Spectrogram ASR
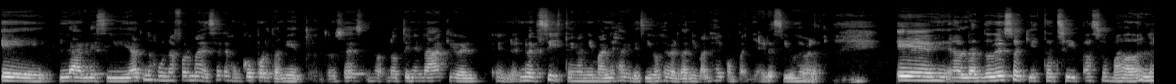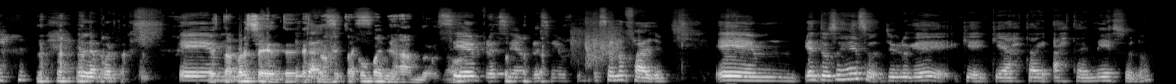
eh, la agresividad no es una forma de ser, es un comportamiento. Entonces, no, tiene nada que ver, eh, no existen animales agresivos de verdad, animales de compañía agresivos de verdad. hablando de eso, aquí está Chip asomado en la, puerta. está presente, nos está acompañando. Siempre, siempre, siempre. Eso no falla. Em, entonces eso, yo creo que, que, hasta, hasta en eso, ¿no?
